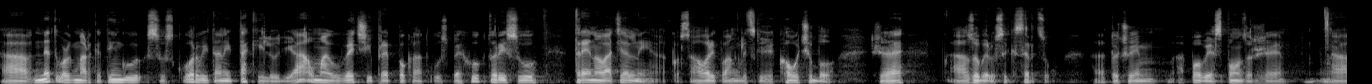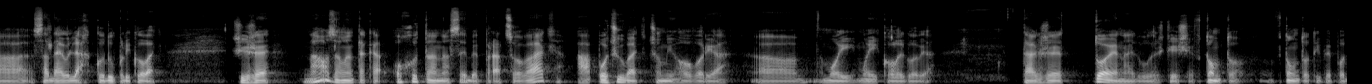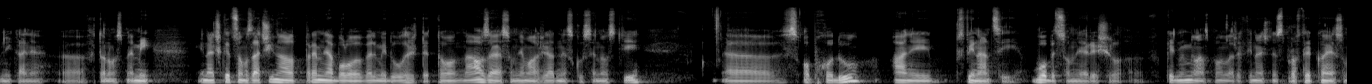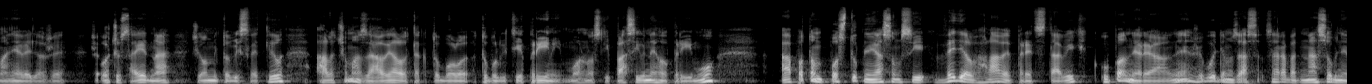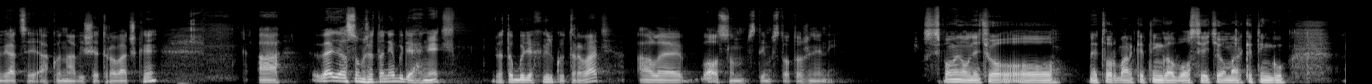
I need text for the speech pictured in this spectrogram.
A v network marketingu sú skôr vítaní takí ľudia, majú väčší predpoklad úspechu, ktorí sú trénovateľní, ako sa hovorí po anglicky, že coachable, že zoberú si k srdcu to, čo im povie sponzor, že sa dajú ľahko duplikovať. Čiže naozaj len taká ochota na sebe pracovať a počúvať, čo mi hovoria uh, moji, moji kolegovia. Takže to je najdôležitejšie v tomto, v tomto type podnikania, uh, v ktorom sme my. Ináč, keď som začínal, pre mňa bolo veľmi dôležité to, naozaj som nemal žiadne skúsenosti uh, z obchodu ani z financií. Vôbec som neriešil keď mi Milan spomenul, že finančné sprostredkovanie som ani nevedel, že, že o čo sa jedná, že on mi to vysvetlil, ale čo ma zaujalo, tak to, bolo, to boli tie príjmy, možnosti pasívneho príjmu. A potom postupne ja som si vedel v hlave predstaviť úplne reálne, že budem zarábať násobne viacej ako na vyšetrovačke. A vedel som, že to nebude hneď, že to bude chvíľku trvať, ale bol som s tým stotožnený. Si spomenul niečo o network marketingu alebo o sieťovom marketingu.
